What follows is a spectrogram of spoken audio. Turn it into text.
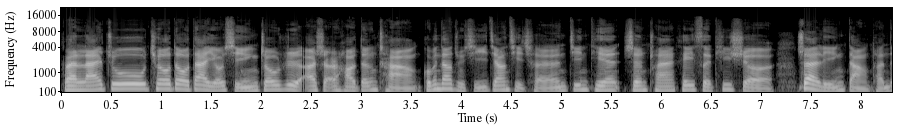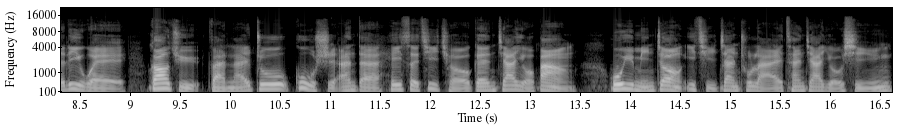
反莱猪秋豆大游行周日二十二号登场，国民党主席江启臣今天身穿黑色 T 恤，率领党团的立委高举反莱猪顾时安的黑色气球跟加油棒，呼吁民众一起站出来参加游行，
